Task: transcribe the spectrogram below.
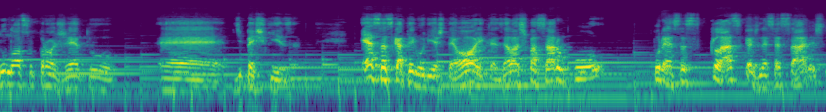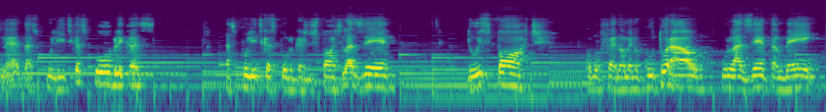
no nosso projeto é, de pesquisa. Essas categorias teóricas, elas passaram por, por essas clássicas necessárias, né, das políticas públicas, das políticas públicas de esporte e lazer, do esporte como fenômeno cultural, o lazer também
